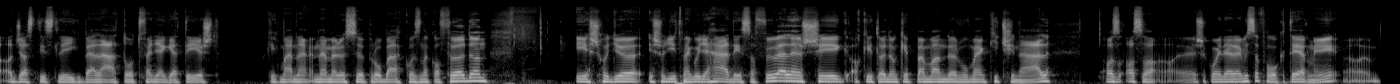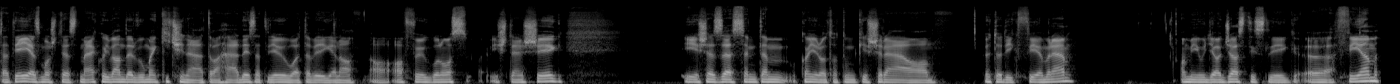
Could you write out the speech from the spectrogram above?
a Justice League-ben látott fenyegetést, akik már nem először próbálkoznak a Földön és hogy, és hogy itt meg ugye Hades a főellenség, aki tulajdonképpen Wonder Woman kicsinál, az, az a, és akkor majd erre vissza fogok térni, tehát jegyez most ezt meg, hogy Wonder Woman kicsinálta a Hades, tehát ugye ő volt a végén a, a, a főgonosz istenség, és ezzel szerintem kanyarodhatunk is rá a ötödik filmre, ami ugye a Justice League film,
